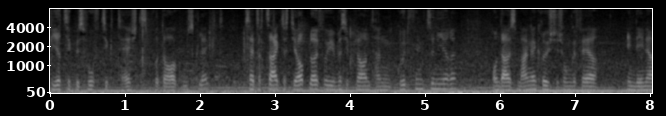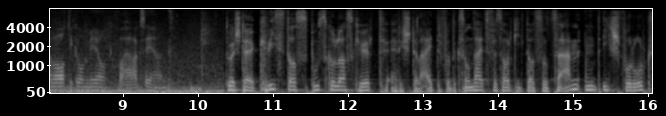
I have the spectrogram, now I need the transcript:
40 bis 50 Tests pro Tag ausgelegt. Es hat sich gezeigt, dass die Abläufe, wie wir sie geplant haben, gut funktionieren. Und auch das Mengengerüst ist ungefähr in den Erwartungen, die wir vorhergesehen haben. Du hast Christos Buskolas gehört. Er ist der Leiter der Gesundheitsversorgung in Luzern und ist vor Ort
